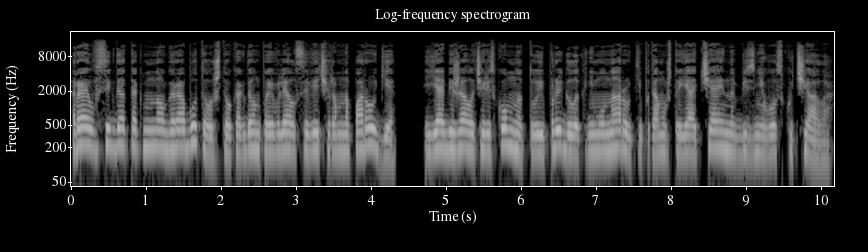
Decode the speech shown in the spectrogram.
Райл всегда так много работал, что когда он появлялся вечером на пороге, я бежала через комнату и прыгала к нему на руки, потому что я отчаянно без него скучала.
